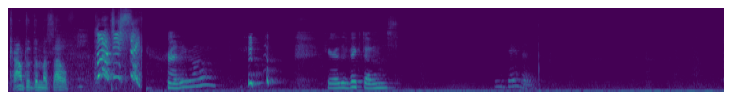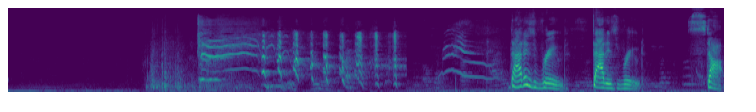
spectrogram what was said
Counted them myself. 36! Ready, Mom? Here are the victims. Hey, David. That is rude. That is rude. Stop.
